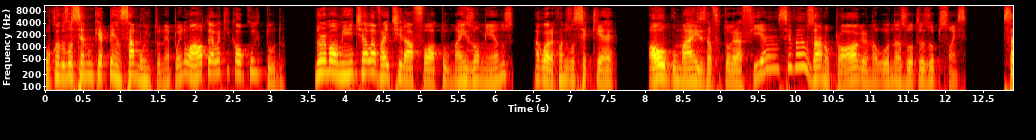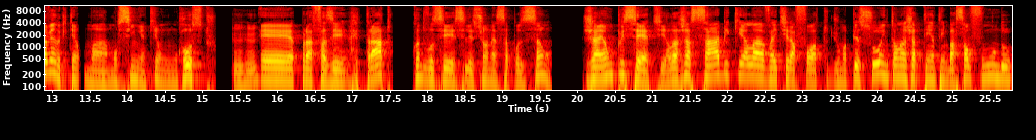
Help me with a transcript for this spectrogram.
Ou quando você não quer pensar muito, né? Põe no alto, ela que calcule tudo. Normalmente ela vai tirar a foto mais ou menos. Agora, quando você quer algo mais da fotografia, você vai usar no programa ou nas outras opções. Está vendo que tem uma mocinha aqui, um rosto? Uhum. É para fazer retrato quando você seleciona essa posição, já é um preset. Ela já sabe que ela vai tirar foto de uma pessoa, então ela já tenta embaçar o fundo,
